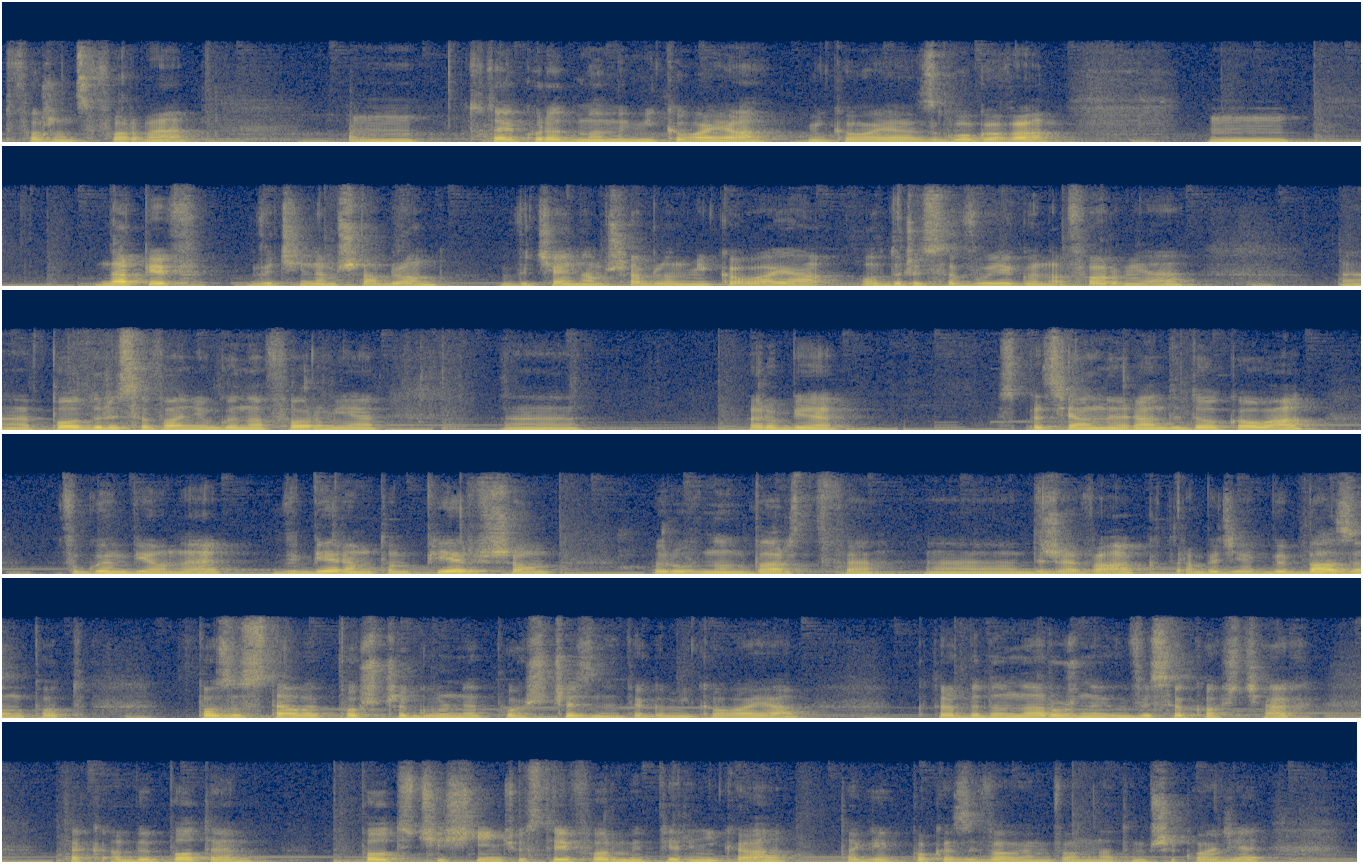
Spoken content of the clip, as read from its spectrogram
tworząc formę. Mm, Tutaj akurat mamy Mikołaja, Mikołaja z Głogowa. Mm, Najpierw wycinam szablon, wycinam szablon Mikołaja, odrysowuję go na formie. E, Po odrysowaniu go na formie e, robię specjalny rand dookoła, wgłębiony. Wybieram tą pierwszą równą warstwę e, drzewa, która będzie jakby bazą pod pozostałe poszczególne płaszczyzny tego Mikołaja, które będą na różnych wysokościach, tak aby potem po odciśnięciu z tej formy piernika, tak jak pokazywałem Wam na tym przykładzie,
